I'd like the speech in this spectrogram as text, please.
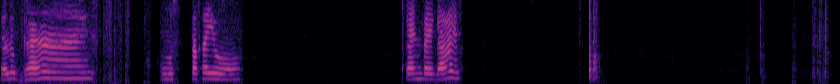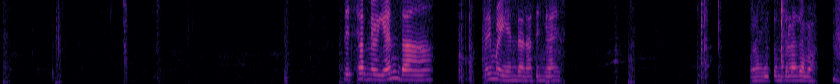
Hello guys! Kumusta kayo? Kain tayo guys! Let's have merienda. Yung merienda natin guys. Parang gutom talaga ba?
